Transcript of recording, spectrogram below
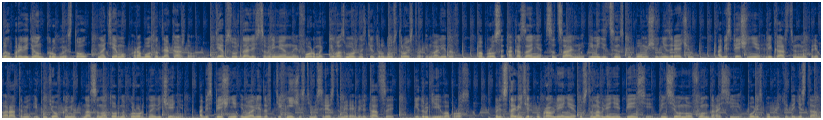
был проведен круглый стол на тему «Работа для каждого», где обсуждались современные формы и возможности трудоустройства инвалидов, вопросы оказания социальной и медицинской помощи незрячим, обеспечение лекарственными препаратами и путевками на санаторно-курортное лечение, обеспечение инвалидов техническими средствами реабилитации и другие вопросы. Представитель Управления установления пенсии Пенсионного фонда России по Республике Дагестан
